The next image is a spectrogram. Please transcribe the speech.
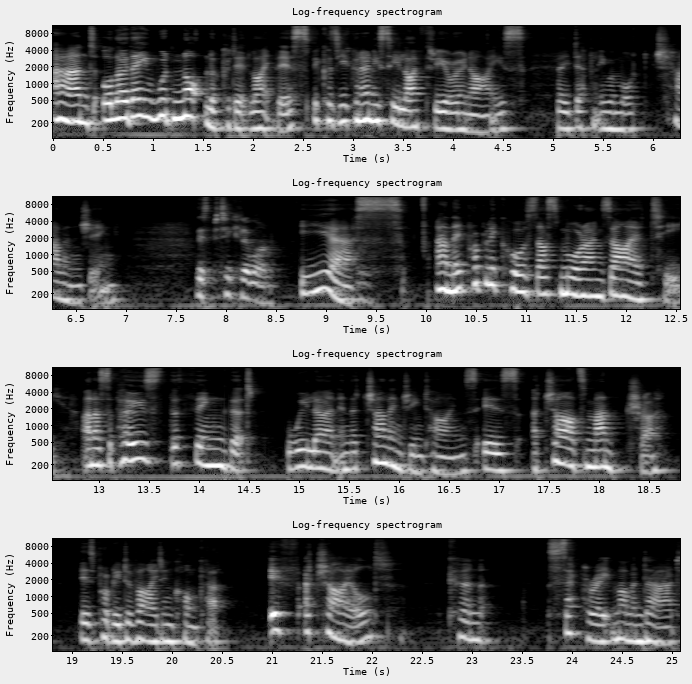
And although they would not look at it like this, because you can only see life through your own eyes, they definitely were more challenging. This particular one. Yes. Mm. And they probably caused us more anxiety. And I suppose the thing that we learn in the challenging times is a child's mantra is probably divide and conquer. If a child can separate mum and dad,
